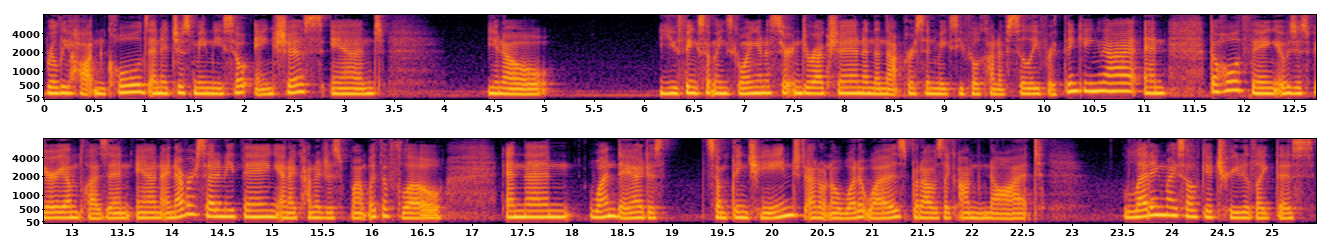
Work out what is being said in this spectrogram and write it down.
really hot and cold and it just made me so anxious. And you know you think something's going in a certain direction and then that person makes you feel kind of silly for thinking that. And the whole thing it was just very unpleasant. And I never said anything and I kind of just went with the flow. And then one day I just something changed. I don't know what it was but I was like I'm not letting myself get treated like this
